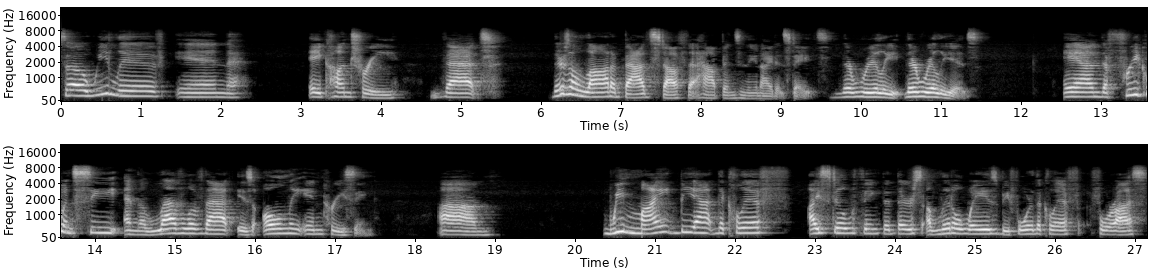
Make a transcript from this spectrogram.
so we live in a country that there's a lot of bad stuff that happens in the United States. There really there really is. And the frequency and the level of that is only increasing. Um, we might be at the cliff. I still think that there's a little ways before the cliff for us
